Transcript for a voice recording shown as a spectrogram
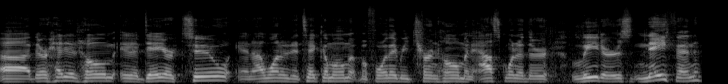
Uh, they're headed home in a day or two, and I wanted to take a moment before they return home and ask one of their leaders, Nathan,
